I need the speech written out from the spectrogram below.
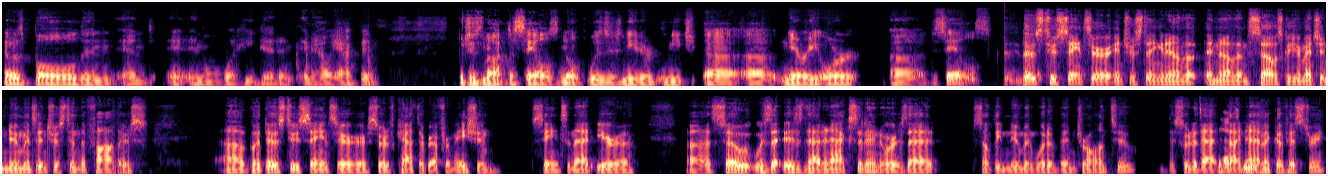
that was bold and and in what he did and, and how he acted, which is not to Sales. No, was neither Nietzsche, uh, uh, Neri or uh, sales. Those two saints are interesting in and of, in and of themselves because you mentioned Newman's interest in the fathers, uh, but those two saints are sort of Catholic Reformation saints in that era. Uh, so was that is that an accident or is that something Newman would have been drawn to? The sort of that That's dynamic of history.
